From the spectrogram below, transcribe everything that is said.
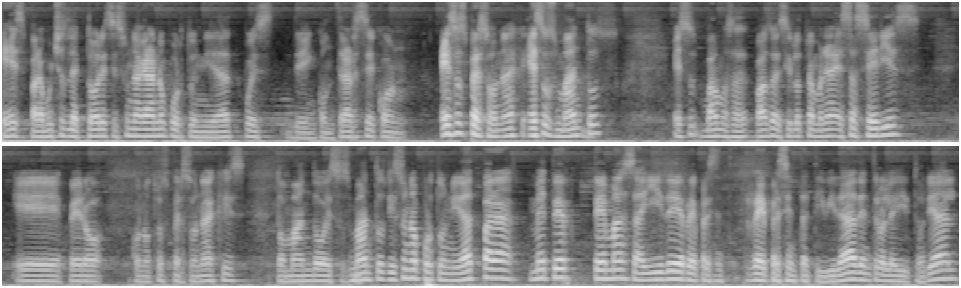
es para muchos lectores es una gran oportunidad pues de encontrarse con esos personajes, esos mantos, esos, vamos, a, vamos a decirlo de otra manera, esas series, eh, pero con otros personajes tomando esos mantos. Y es una oportunidad para meter temas ahí de representatividad dentro de la editorial,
